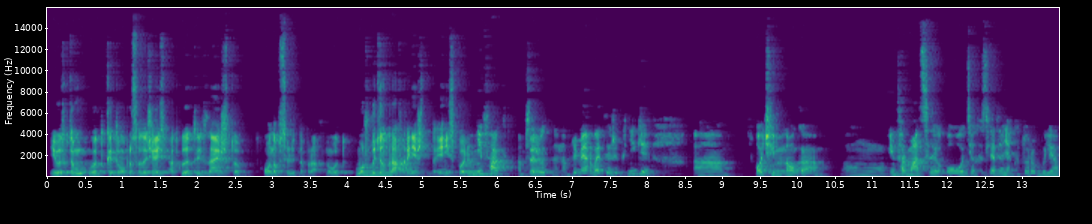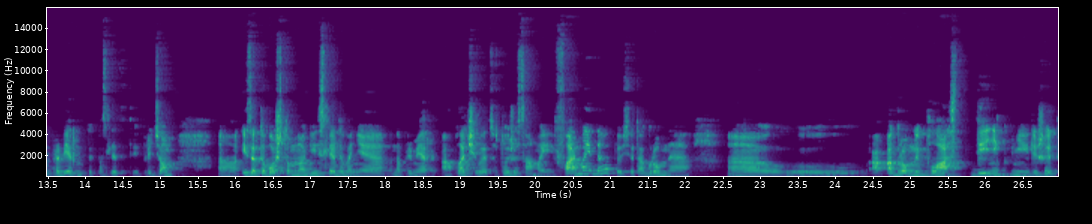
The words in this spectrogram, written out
И вот к, тому, вот к этому вопросу возвращаясь, откуда ты знаешь, что он абсолютно прав? Ну вот, может быть, он прав, конечно, да, я не спорю. Не факт, абсолютно. Например, в этой же книге а, очень много м, информации о тех исследованиях, которые были опровергнуты впоследствии. Причем а, из-за того, что многие исследования, например, оплачиваются той же самой фармой, да, то есть это огромная а, огромный пласт денег в ней лежит,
